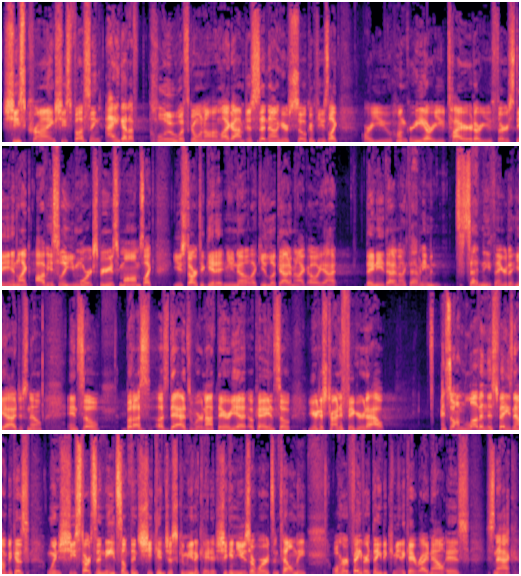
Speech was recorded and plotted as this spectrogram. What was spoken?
she's crying, she's fussing. I ain't got a clue what's going on. Like, I'm just sitting out here so confused. Like, are you hungry? Are you tired? Are you thirsty? And, like, obviously, you more experienced moms, like, you start to get it and you know. Like, you look at them and, like, oh, yeah, they need that. And, like, they haven't even said anything. Or, yeah, I just know. And so, but us, us dads, we're not there yet, okay? And so, you're just trying to figure it out. And so I'm loving this phase now because when she starts to need something, she can just communicate it. She can use her words and tell me. Well, her favorite thing to communicate right now is snack.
